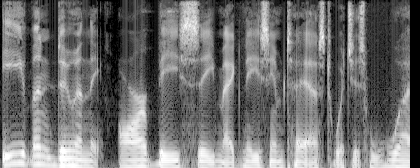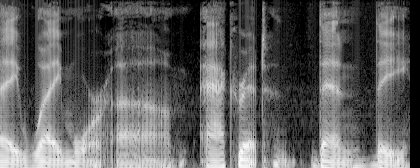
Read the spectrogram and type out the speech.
Even doing the RBC magnesium test, which is way, way more uh, accurate than the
